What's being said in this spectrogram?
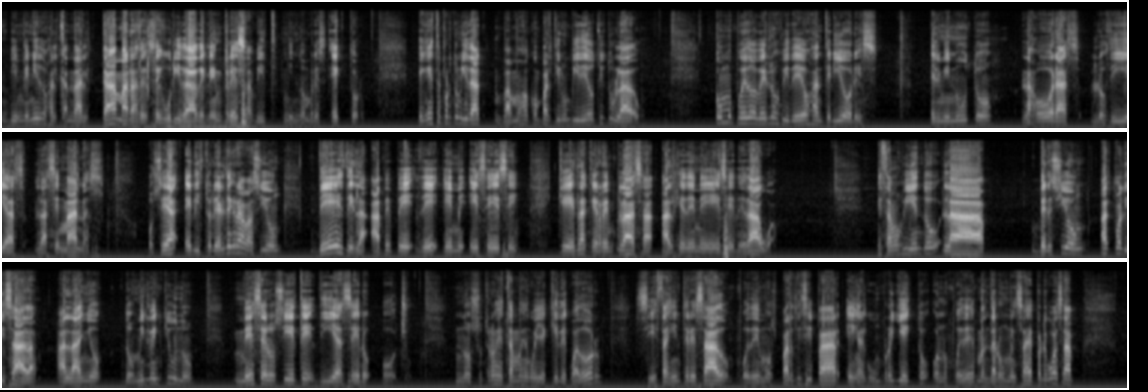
bienvenidos al canal Cámaras de Seguridad de la empresa BIT. Mi nombre es Héctor. En esta oportunidad vamos a compartir un video titulado ¿Cómo puedo ver los videos anteriores? El minuto, las horas, los días, las semanas. O sea, el historial de grabación desde la app DMSS, que es la que reemplaza al GDMS de DAWA. Estamos viendo la versión actualizada al año 2021, mes 07, día 08. Nosotros estamos en Guayaquil, Ecuador. Si estás interesado, podemos participar en algún proyecto o nos puedes mandar un mensaje por el WhatsApp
